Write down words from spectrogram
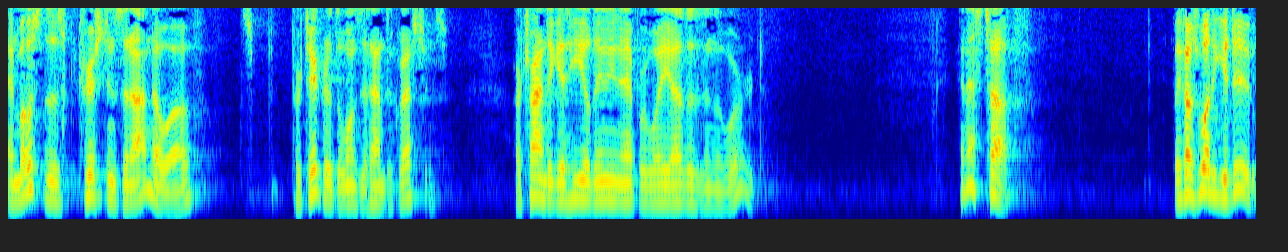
And most of the Christians that I know of, particularly the ones that have the questions, are trying to get healed any and every way other than the Word. And that's tough. Because what do you do?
